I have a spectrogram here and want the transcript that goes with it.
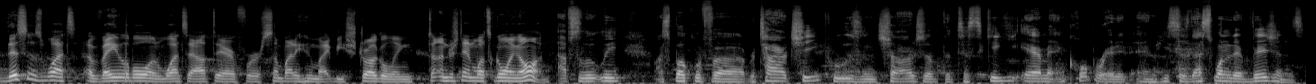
this is what's available and what's out there for somebody who might be struggling to understand what's going on. Absolutely. I spoke with a retired chief who's in charge of the Tuskegee Airmen Incorporated, and he says that's one of their visions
